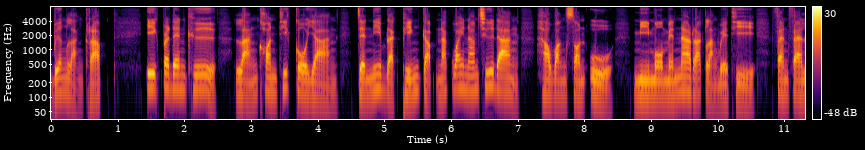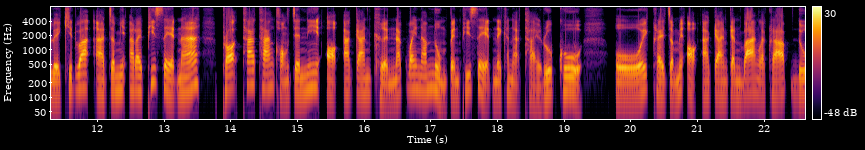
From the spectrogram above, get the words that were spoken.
เบื้องหลังครับ อีกประเด็นคือ หลังคอนที่โกยาง เจนนี่แบล็ p พิงกับนักว่ายน้ำชื่อดัง ฮาวังซอนอู มีโมเมนต์น่ารักหลังเวที แฟนๆ เลยคิดว่าอาจจะมีอะไรพิเศษนะ เพราะท่าทางของเจนนี่ออกอาการเขินนักว่ายน้ำหนุ่มเป็นพิเศษในขณะถ่ายรูปคู่ โอ้ยใครจะไม่ออกอาการกันบ้างล่ะครับ ดู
